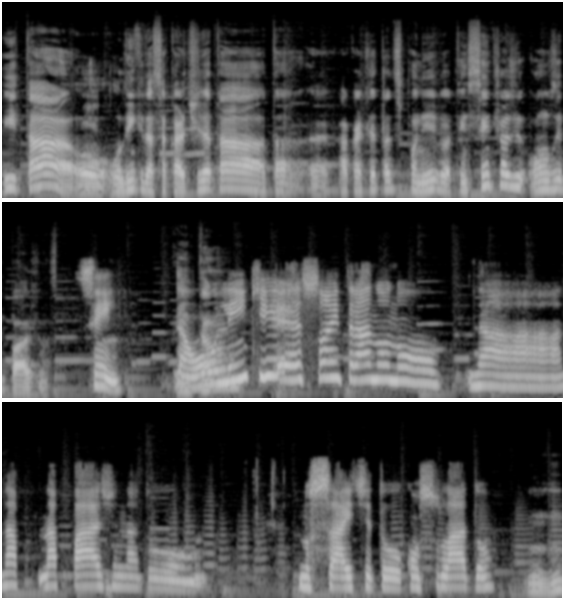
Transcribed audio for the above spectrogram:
E tá, o, o link dessa cartilha tá, tá é, a cartilha tá disponível, tem 111 11 páginas. Sim. Então, o link é só entrar no, no- na, na, na página do. No site do Consulado Uhum.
